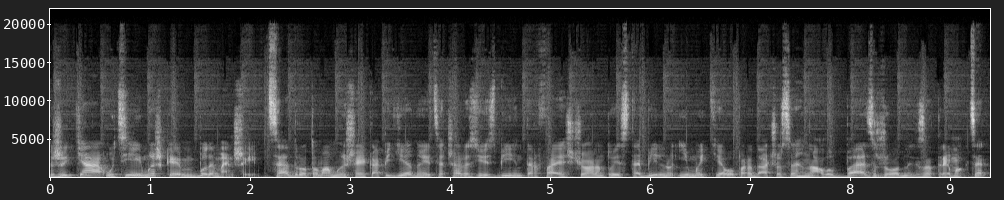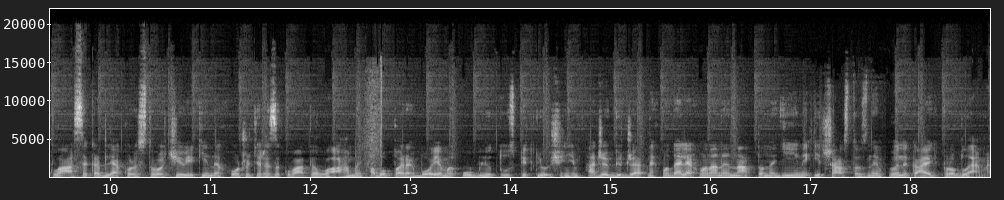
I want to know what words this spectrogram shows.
життя у цієї мишки буде менший. Це дротова миша, яка під'єднується через USB інтерфейс, що гарантує стабільну і миттєву передачу сигналу без жодних затримок. Це класика для користувачів, які не хочуть ризикувати лагами або перебоями у Bluetooth підключенні, адже в бюджетних моделях вона не надто надійна і часто з ним виникають проблеми.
